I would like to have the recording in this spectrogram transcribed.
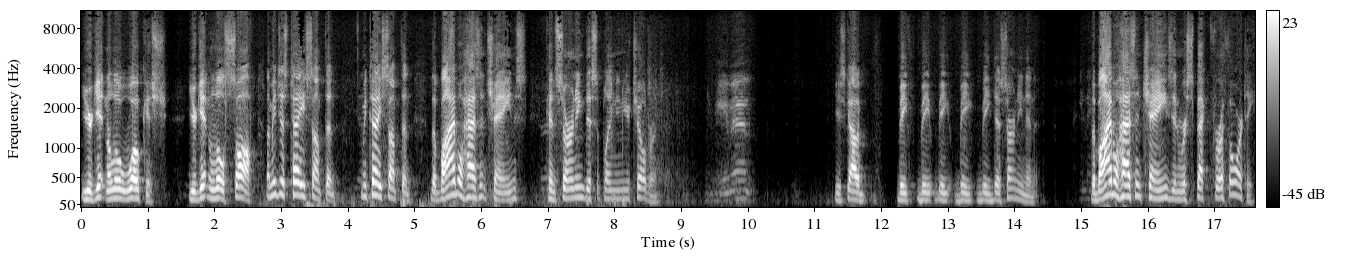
You're getting a little wokish. You're getting a little soft. Let me just tell you something. Let me tell you something. The Bible hasn't changed concerning disciplining your children. Amen. You just got to be, be, be, be, be discerning in it. The Bible hasn't changed in respect for authority.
